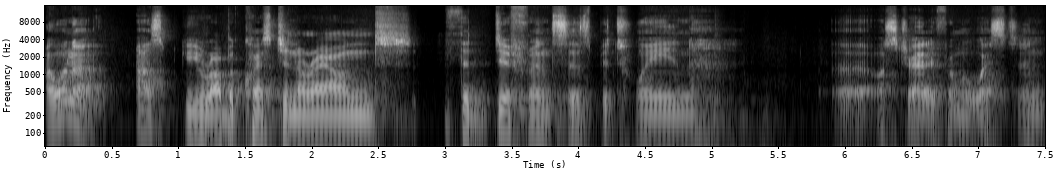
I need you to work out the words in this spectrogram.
I want to ask you, Rob, a question around the differences between uh, Australia from a Western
